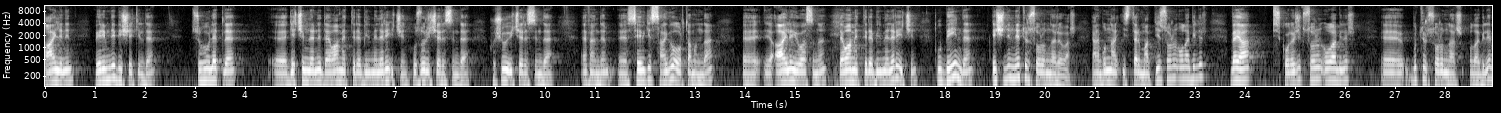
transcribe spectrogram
ailenin verimli bir şekilde suhuletle e, geçimlerini devam ettirebilmeleri için huzur içerisinde, huşu içerisinde, efendim e, sevgi saygı ortamında e, aile yuvasını devam ettirebilmeleri için bu beyin de eşinin ne tür sorunları var? Yani bunlar ister maddi sorun olabilir veya psikolojik sorun olabilir e, bu tür sorunlar olabilir.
